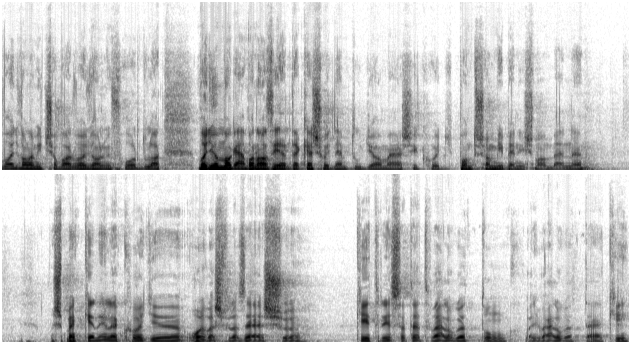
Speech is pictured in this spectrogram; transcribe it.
vagy valami csavar, vagy valami fordulat, vagy önmagában az érdekes, hogy nem tudja a másik, hogy pontosan miben is van benne. Most megkérnélek, hogy olvas fel az első két részletet válogattunk, vagy válogattál ki.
